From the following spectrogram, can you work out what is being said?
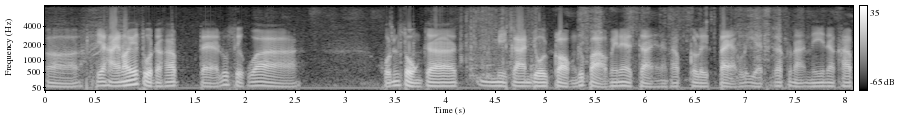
เเสียหายน้อยที่สุดนะครับ แต่รู้สึกว่าขนส่งจะมีการโยนกล่องหรือเปล่าไม่แน่ใจนะครับ ก็เลยแตกละเอียดลักษณะนี้นะครับ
